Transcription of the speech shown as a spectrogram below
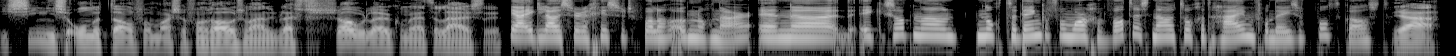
die cynische ondertoon van Marcel van Roosma. Die blijft zo leuk om naar te luisteren. Ja, ik luisterde gisteren toevallig ook nog naar. En eh, ik zat nou nog te denken vanmorgen, wat is nou toch het geheim van deze podcast? Ja.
